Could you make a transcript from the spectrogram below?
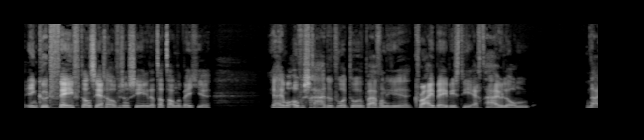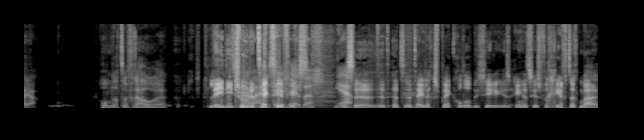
in good faith dan zeggen over zo'n serie, dat dat dan een beetje ja, helemaal overschaduwd wordt door een paar van die eh, crybabies die echt huilen om, nou ja, omdat de vrouw eh, Lady Omdat True Detective is. hebben. Ja, Dus eh, het, het, het hele gesprek rondom die serie is enigszins vergiftigd, maar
